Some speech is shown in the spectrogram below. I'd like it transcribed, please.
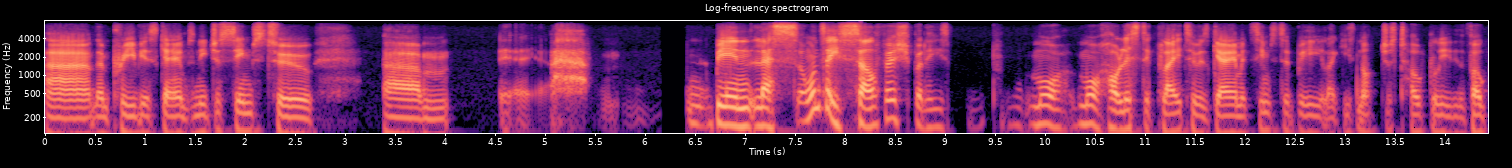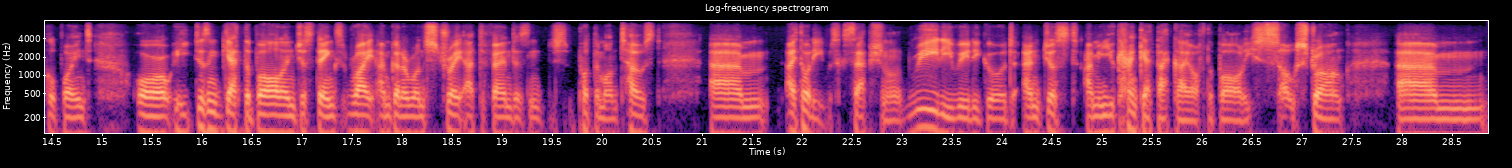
uh, than previous games, and he just seems to um, being less. I won't say selfish, but he's more more holistic play to his game. It seems to be like he's not just totally the focal point, or he doesn't get the ball and just thinks, right, I'm going to run straight at defenders and put them on toast. Um, I thought he was exceptional, really, really good, and just, I mean, you can't get that guy off the ball. He's so strong. Um,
